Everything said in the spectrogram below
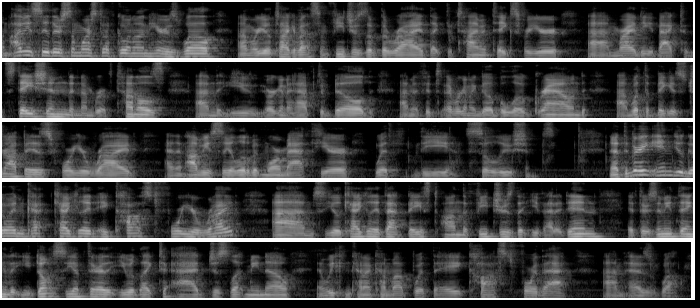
Um, obviously, there's some more stuff going on here as well, um, where you'll talk about some features of the ride, like the time it takes for your um, ride to get back to the station, the number of tunnels um, that you are going to have to build, um, if it's ever going to go below ground, um, what the biggest drop is for your ride, and then obviously a little bit more math here with the solutions. Now at the very end, you'll go ahead and ca calculate a cost for your ride. Um, so you'll calculate that based on the features that you've added in. If there's anything that you don't see up there that you would like to add, just let me know and we can kind of come up with a cost for that um, as well.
